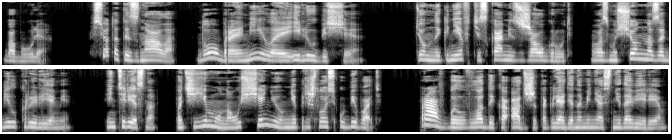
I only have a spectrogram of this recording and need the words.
Бабуля, все-то ты знала, добрая, милая и любящая. Темный гнев тисками сжал грудь, возмущенно забил крыльями. Интересно, по чьему наущению мне пришлось убивать? Прав был владыка Аджита, глядя на меня с недоверием.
